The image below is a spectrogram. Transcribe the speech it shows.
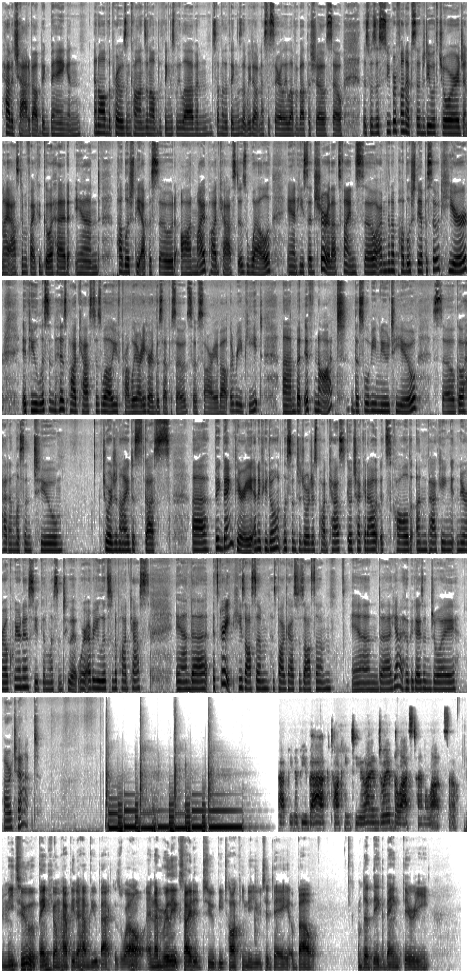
have a chat about Big Bang and and all of the pros and cons and all of the things we love and some of the things that we don't necessarily love about the show. So, this was a super fun episode to do with George, and I asked him if I could go ahead and publish the episode on my podcast as well. And he said, sure, that's fine. So, I'm going to publish the episode here. If you listen to his podcast as well, you've probably already heard this episode, so sorry about the repeat. Um, but if not, this will be new to you. So, go ahead and listen to George and I discuss uh, Big Bang Theory. And if you don't listen to George's podcast, go check it out. It's called Unpacking Neuroqueerness. You can listen to it wherever you listen to podcasts. And uh, it's great. He's awesome. His podcast is awesome. And uh, yeah, I hope you guys enjoy our chat. Happy to be back talking to you. I enjoyed the last time a lot, so. Me too. Thank you. I'm happy to have you back as well. And I'm really excited to be talking to you today about the Big Bang Theory.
